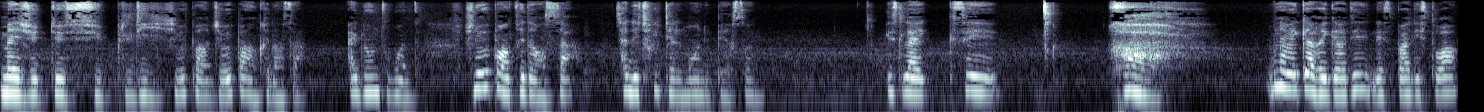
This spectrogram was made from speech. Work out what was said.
Mais je te supplie, je veux pas, veux pas entrer dans ça. I don't want. Je ne veux pas entrer dans ça. Ça détruit tellement de personnes. It's like, c'est... Ah. Vous n'avez qu'à regarder, n'est-ce pas, l'histoire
